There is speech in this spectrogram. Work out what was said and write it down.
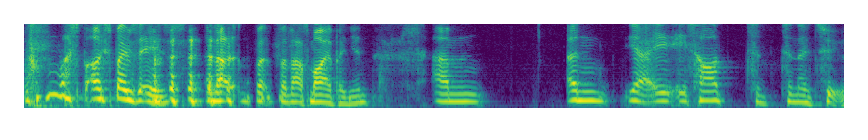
I, suppose it is, that, but but that's my opinion. Um, and yeah, it, it's hard to to know too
